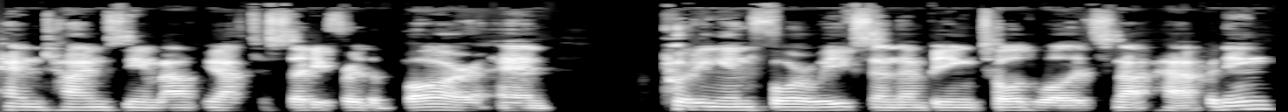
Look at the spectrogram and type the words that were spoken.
ten times the amount you have to study for the bar, and putting in four weeks and then being told, well, it's not happening,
